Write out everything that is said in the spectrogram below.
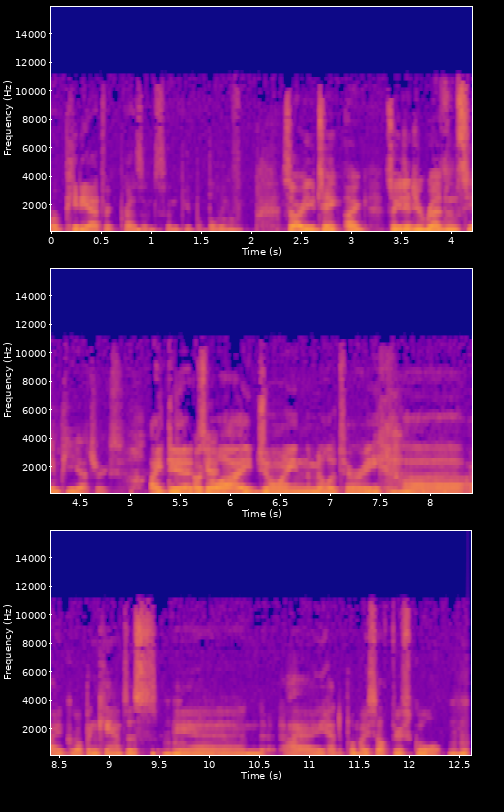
or pediatric presence than people believe. Mm-hmm. So are you take like so you did your residency in pediatrics? I did. Okay. So I joined the military. Mm-hmm. Uh, I grew up in Kansas, mm-hmm. and I had to put myself through school. Mm-hmm.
